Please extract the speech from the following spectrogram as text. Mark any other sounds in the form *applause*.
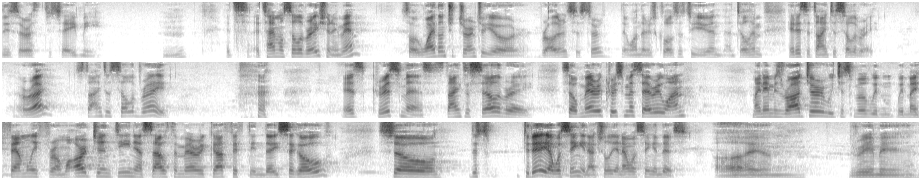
this earth to save me. Hmm? It's a time of celebration, amen? So why don't you turn to your brother and sister, the one that is closest to you, and, and tell him it is a time to celebrate. All right? It's time to celebrate. *laughs* it's Christmas. It's time to celebrate. So Merry Christmas, everyone. My name is Roger. We just moved with, with my family from Argentina, South America, 15 days ago. So this today I was singing actually, and I was singing this. I am dreaming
